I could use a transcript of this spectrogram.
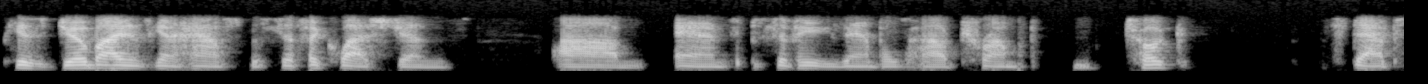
because Joe Biden is going to have specific questions um, and specific examples of how Trump took steps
